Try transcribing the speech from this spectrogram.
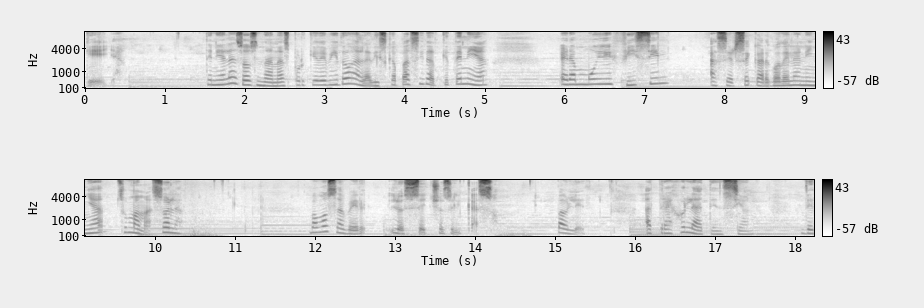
que ella. Tenía las dos nanas porque debido a la discapacidad que tenía, era muy difícil hacerse cargo de la niña su mamá sola. Vamos a ver los hechos del caso. Paulette atrajo la atención de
